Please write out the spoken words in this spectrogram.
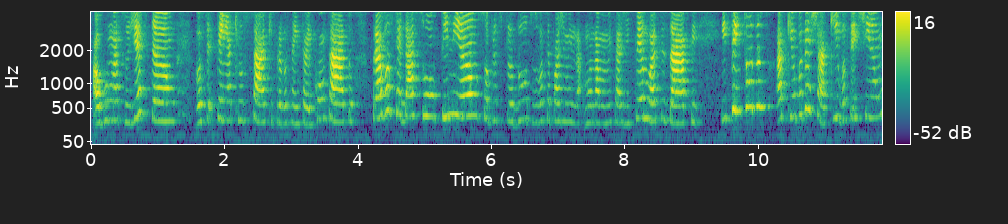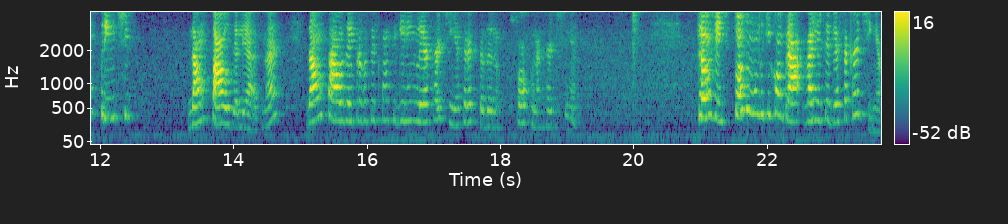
alguma sugestão, você tem aqui o saque para você entrar em contato, para você dar a sua opinião sobre os produtos, você pode mandar uma mensagem pelo WhatsApp. E tem todas, aqui eu vou deixar aqui, vocês tiram um print, dá um pause, aliás, né? Dá um pause aí pra vocês conseguirem ler a cartinha. Será que tá dando foco na cartinha? Então, gente, todo mundo que comprar vai receber essa cartinha.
